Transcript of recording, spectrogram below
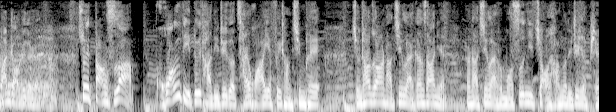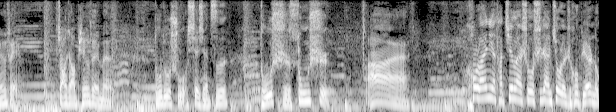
班昭这个人，所以当时啊，皇帝对他的这个才华也非常钦佩，经常就让他进来干啥呢？让他进来说：“没事，你教一下我的这些嫔妃，教教嫔妃们读读书、写写字、读诗诵诗。”哎，后来呢，他进来时候时间久了之后，别人都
